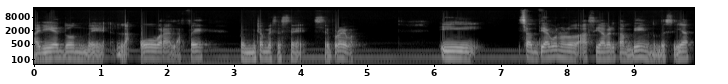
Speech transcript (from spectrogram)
Allí es donde la obra, la fe, pues muchas veces se, se prueba. Y Santiago nos lo hacía ver también, nos decía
